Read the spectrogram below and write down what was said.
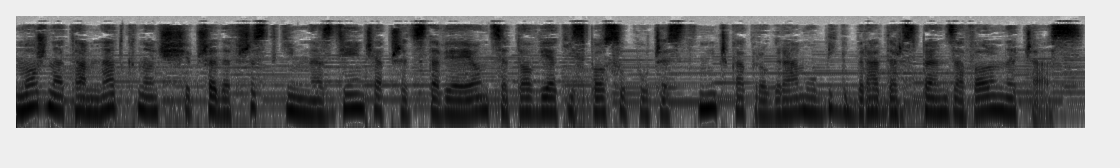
Można tam natknąć się przede wszystkim na zdjęcia przedstawiające to w jaki sposób uczestniczka programu Big Brother spędza wolny czas.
